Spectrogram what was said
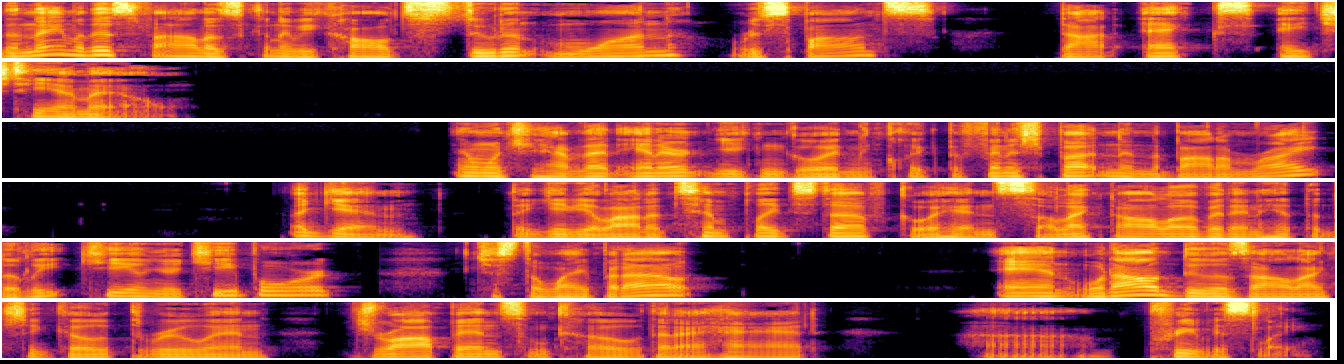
The name of this file is going to be called student1 response.xhtml. And once you have that entered, you can go ahead and click the finish button in the bottom right. Again, they give you a lot of template stuff. Go ahead and select all of it and hit the delete key on your keyboard just to wipe it out. And what I'll do is I'll actually go through and drop in some code that I had uh, previously.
